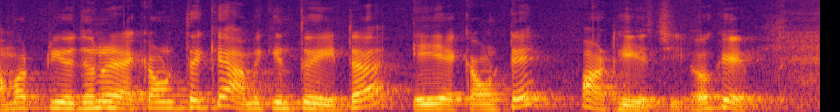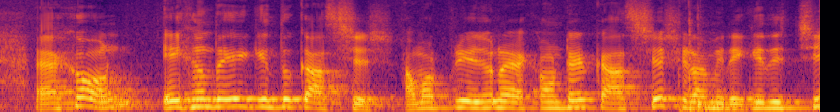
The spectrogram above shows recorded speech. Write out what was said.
আমার প্রিয়জনের অ্যাকাউন্ট থেকে আমি কিন্তু এইটা এই অ্যাকাউন্টে পাঠিয়েছি ওকে এখন এখান থেকে কিন্তু কাজ শেষ। আমার প্রিয়জনের অ্যাকাউন্টের কাজ শেষ, সেটা আমি রেখে দিচ্ছি।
